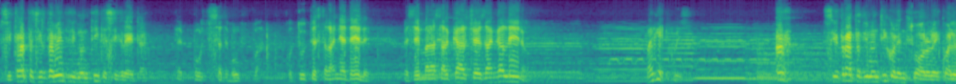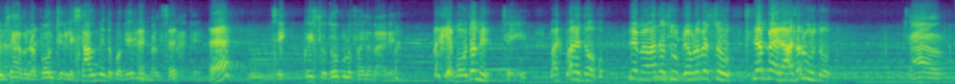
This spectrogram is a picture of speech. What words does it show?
Si tratta certamente di un'antica segreta. Che puzza di muffa, con tutte stragnatele. Mi sembra sta al carcere San Gallino. Ma che è questo? Ah, si tratta di un antico lenzuolo nel quale usavano avvolgere le salme dopo averle imbalsamate. Eh? Sì, questo dopo lo fai lavare. Ma che mo da me? Sì. Ma quale dopo? Io me vado subito, professore. Stia bene, la saluto. Ciao.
